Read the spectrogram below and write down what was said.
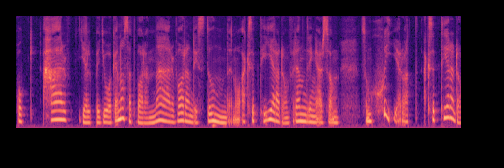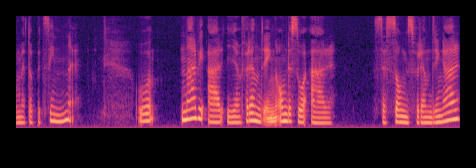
Och här hjälper yogan oss att vara närvarande i stunden och acceptera de förändringar som, som sker och att acceptera dem med ett öppet sinne. Och när vi är i en förändring, om det så är säsongsförändringar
